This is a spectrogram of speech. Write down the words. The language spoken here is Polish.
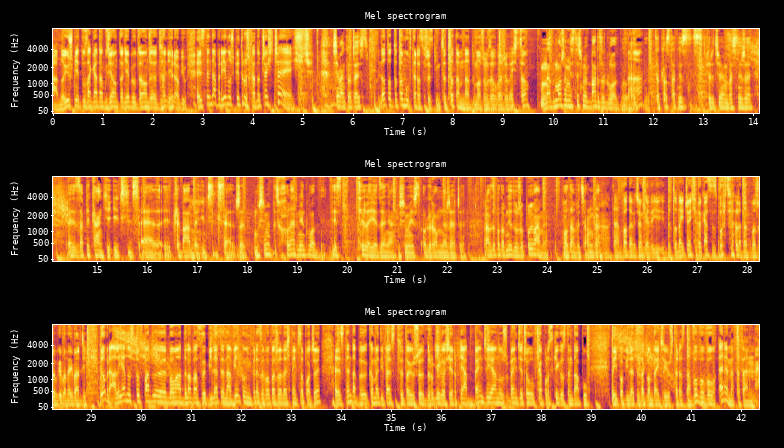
A, no już mnie tu zagadał, gdzie on to nie był, co on to nie robił. Stand-uper Janusz Pietruszka, no cześć, cześć. Siemanko, cześć. No to, to, to mów teraz wszystkim. Co, co tam nad morzem zauważyłeś, co? Nad morzem jesteśmy bardzo głodni. Aha. Tak ostatnio stwierdziłem właśnie, że y, zapiekanki XXL, y, kebaby No. XXL, że musimy być cholernie głodni. Jest tyle jedzenia, musimy jeść ogromne rzeczy. Prawdopodobnie dużo pływamy. Woda wyciąga. A, ta woda wyciąga i to najczęściej do kasy z portfela nad morzem chyba najbardziej. Dobra, ale Janusz tu wpadł, e, bo ma dla was bilety na wielką imprezę w Operze Leśnej w Sopocie. E, Stand-up Comedy Fest to już 2 sierpnia. Będzie Janusz, będzie czołówka polskiego stand-upu. No i po bilety zaglądajcie już teraz na www.rmf.fm.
